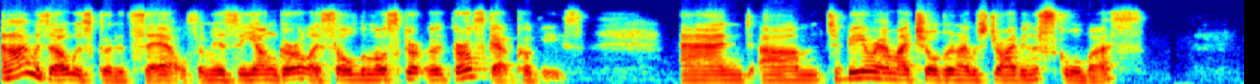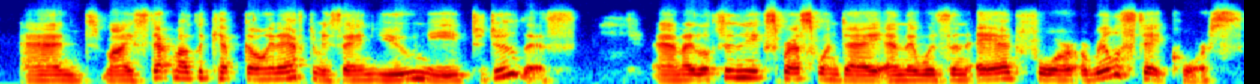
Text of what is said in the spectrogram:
And I was always good at sales. I mean, as a young girl, I sold the most Gir- uh, Girl Scout cookies. And um, to be around my children, I was driving a school bus. And my stepmother kept going after me, saying, You need to do this. And I looked in the Express one day, and there was an ad for a real estate course.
